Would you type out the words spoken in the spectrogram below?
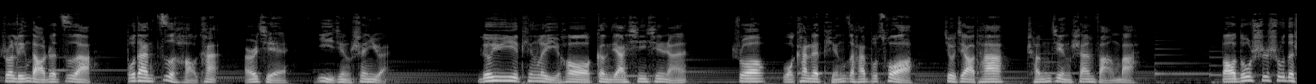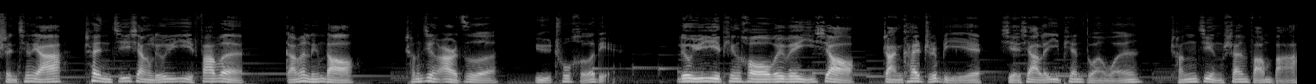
说：“领导这字啊，不但字好看，而且意境深远。”刘于义听了以后，更加欣欣然。说：“我看这亭子还不错，就叫它澄净山房吧。”饱读诗书的沈清崖趁机向刘于义发问：“敢问领导，‘澄净’二字语出何典？”刘于义听后微微一笑，展开纸笔，写下了一篇短文《澄净山房跋》。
